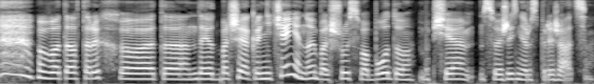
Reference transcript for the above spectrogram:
вот, а во-вторых, э, это дает большие ограничения, но и большую свободу вообще своей жизнью распоряжаться.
